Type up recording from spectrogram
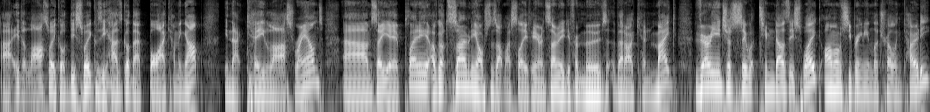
uh, either last week or this week because he has got that buy coming up in that key last last round. Um, so yeah, plenty. I've got so many options up my sleeve here and so many different moves that I can make. Very interested to see what Tim does this week. I'm obviously bringing in Latrell and Cody.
